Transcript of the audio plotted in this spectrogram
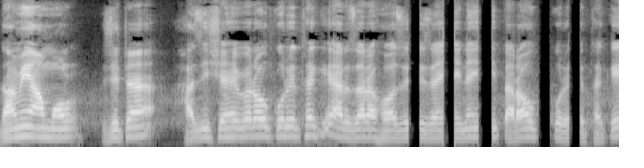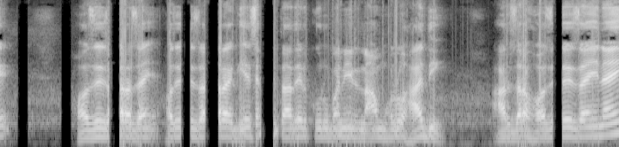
দামি আমল যেটা হাজি সাহেবেরাও করে থাকে আর যারা হজে যায় নাই তারাও করে থাকে। হজে যারা যায়, হজে যারা গিয়েছেন তাদের কুরবানির নাম হলো হাদি। আর যারা হজে যায় নাই,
